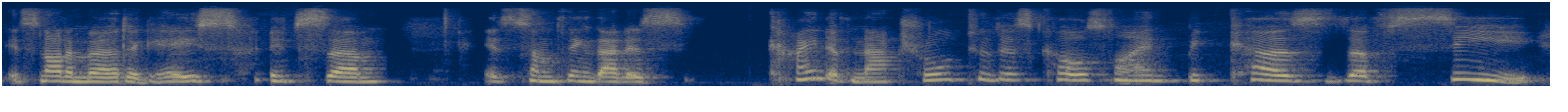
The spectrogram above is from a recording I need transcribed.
it's not a murder case. It's um, it's something that is kind of natural to this coastline because the sea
